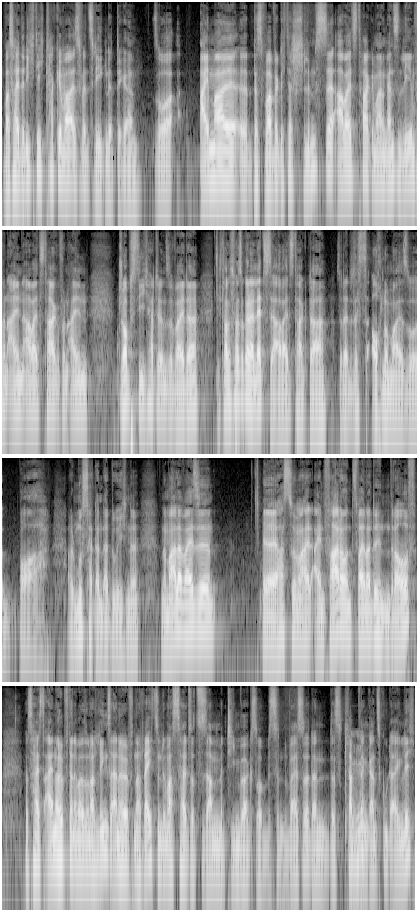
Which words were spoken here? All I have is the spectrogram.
Was halt richtig kacke war, ist, wenn es regnet, Digga. So einmal, äh, das war wirklich der schlimmste Arbeitstag in meinem ganzen Leben, von allen Arbeitstagen, von allen Jobs, die ich hatte und so weiter. Ich glaube, es war sogar der letzte Arbeitstag da. So, das ist auch nochmal so, boah, aber du musst halt dann da durch, ne? Normalerweise äh, hast du immer halt einen Fahrer und zwei Leute hinten drauf. Das heißt, einer hüpft dann immer so nach links, einer hüpft nach rechts und du machst es halt so zusammen mit Teamwork so ein bisschen, weißt du? Dann, das klappt dann ganz gut eigentlich.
